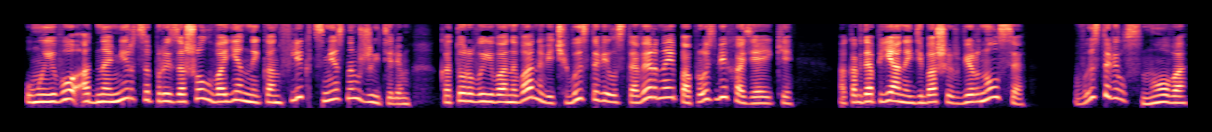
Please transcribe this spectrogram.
у моего одномирца произошел военный конфликт с местным жителем, которого Иван Иванович выставил из таверны по просьбе хозяйки. А когда пьяный дебошир вернулся, выставил снова.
